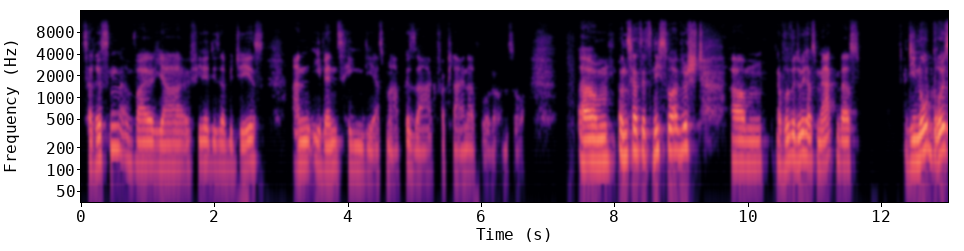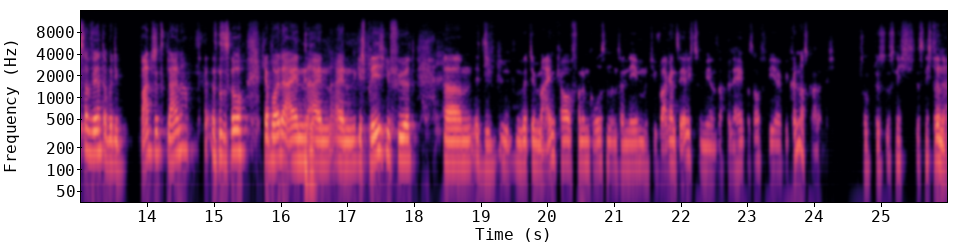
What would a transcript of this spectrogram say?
zerrissen, weil ja viele dieser Budgets an Events hingen, die erstmal abgesagt, verkleinert wurde und so. Ähm, uns hat es jetzt nicht so erwischt, ähm, obwohl wir durchaus merken, dass die Not größer wird, aber die Budgets kleiner. so, ich habe heute ein, ein, ein Gespräch geführt ähm, die, mit dem Einkauf von einem großen Unternehmen und die war ganz ehrlich zu mir und sagte, hey, pass auf, wir, wir können das gerade nicht. So, das ist nicht, ist nicht drin.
